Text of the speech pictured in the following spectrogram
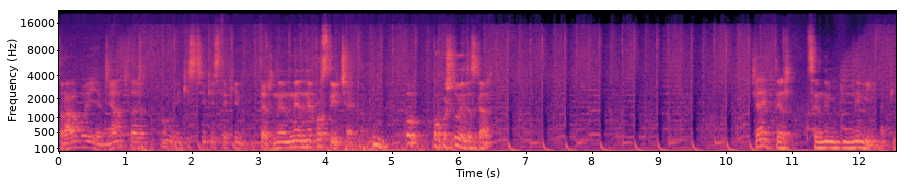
трави, є м'ята, ну, якісь, якісь такі теж не, не, не простий чай там. Ну, покуштуєте, скажете. Чай теж це не, не мій напій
